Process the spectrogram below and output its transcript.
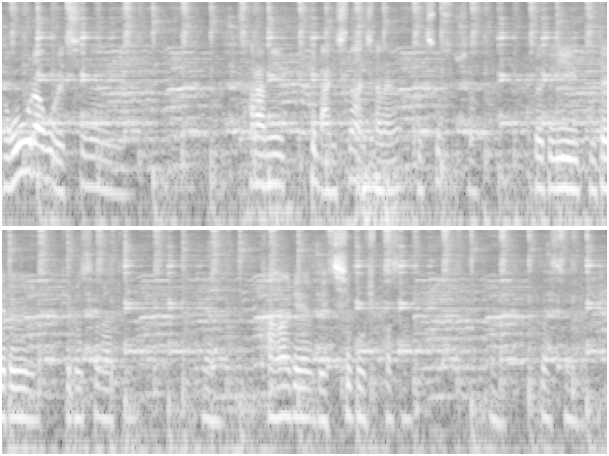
노라고 외치는 사람이 그렇게 많지는 않잖아요. 극소수죠. 그래도 이 무대를 빌어서라도 그냥 강하게 외치고 싶어서 네, 그렇습니다.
